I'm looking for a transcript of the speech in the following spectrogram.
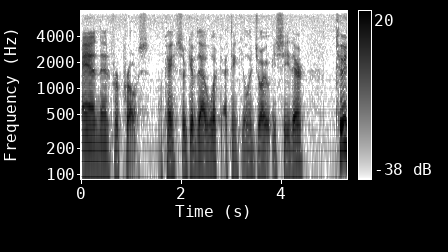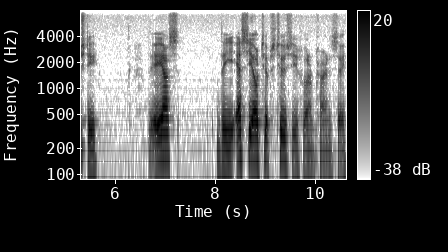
and then for pros. Okay, so give that a look. I think you'll enjoy what you see there. Tuesday, the AS, the SEO Tips Tuesday is what I'm trying to say,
